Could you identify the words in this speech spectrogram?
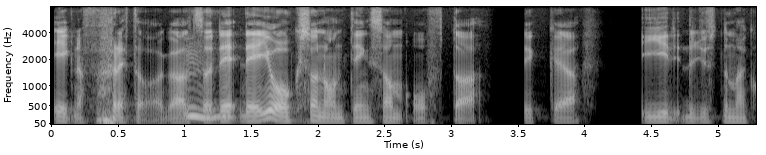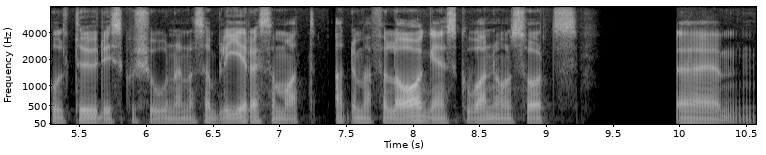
egna företag. Alltså Mm. det, det är ju också någonting som ofta, tycker jag, i just de här kulturdiskussionerna så blir det som att, att de här förlagen skulle vara någon sorts ehm,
